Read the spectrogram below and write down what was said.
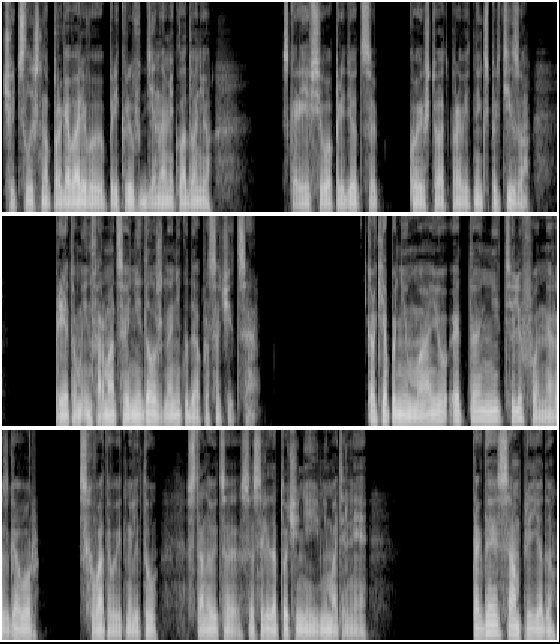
Чуть слышно проговариваю, прикрыв динамик ладонью. Скорее всего, придется кое-что отправить на экспертизу — при этом информация не должна никуда просочиться. Как я понимаю, это не телефонный разговор. Схватывает на лету, становится сосредоточеннее и внимательнее. Тогда я сам приеду.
